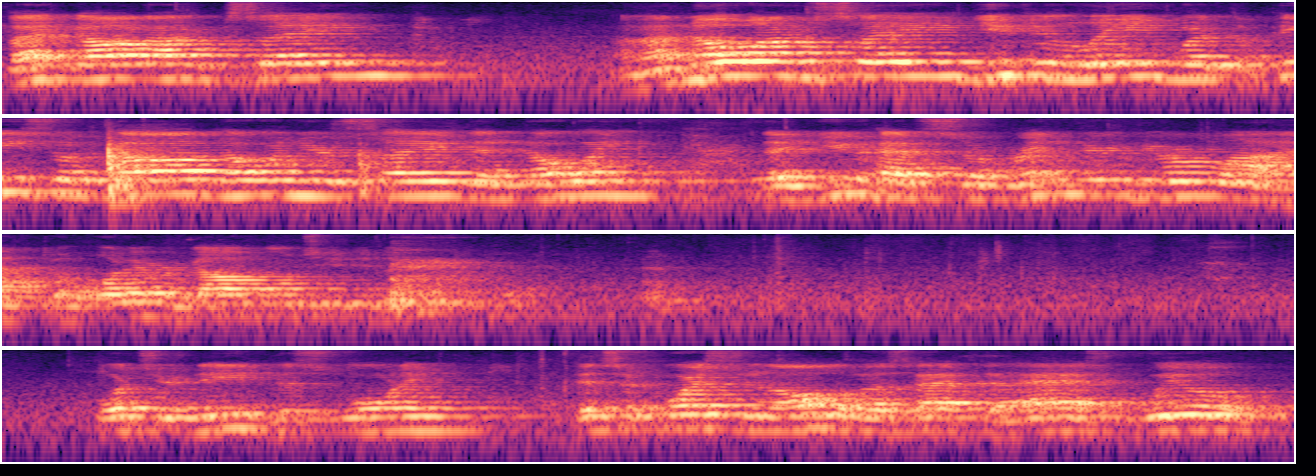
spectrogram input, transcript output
Thank God I'm saved. And I know I'm saved. You can leave with the peace of God, knowing you're saved and knowing that you have surrendered your life to whatever God wants you to do. What's you need this morning? It's a question all of us have to ask. Will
